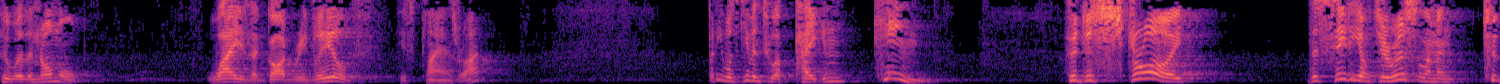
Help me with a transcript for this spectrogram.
who were the normal ways that God revealed his plans, right? But he was given to a pagan king who destroyed the city of Jerusalem and took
